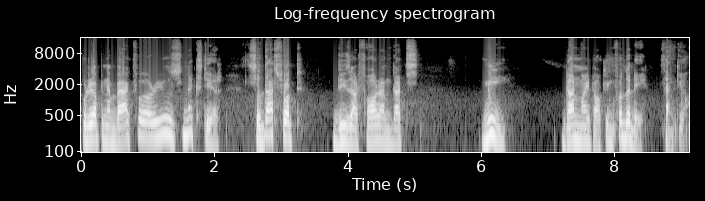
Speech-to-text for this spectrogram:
put it up in a bag for use next year. So that's what these are for and that's me done my talking for the day. Thank you.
